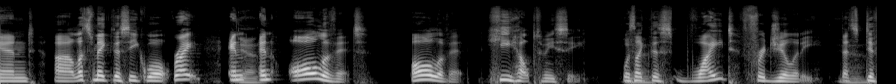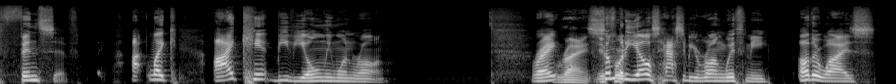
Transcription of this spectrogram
and uh, let's make this equal, right? And Yeah. and all of it, all of it, he helped me see was like this white fragility that's defensive. I, like I can't be the only one wrong, right? Right. Somebody else has to be wrong with me, otherwise,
